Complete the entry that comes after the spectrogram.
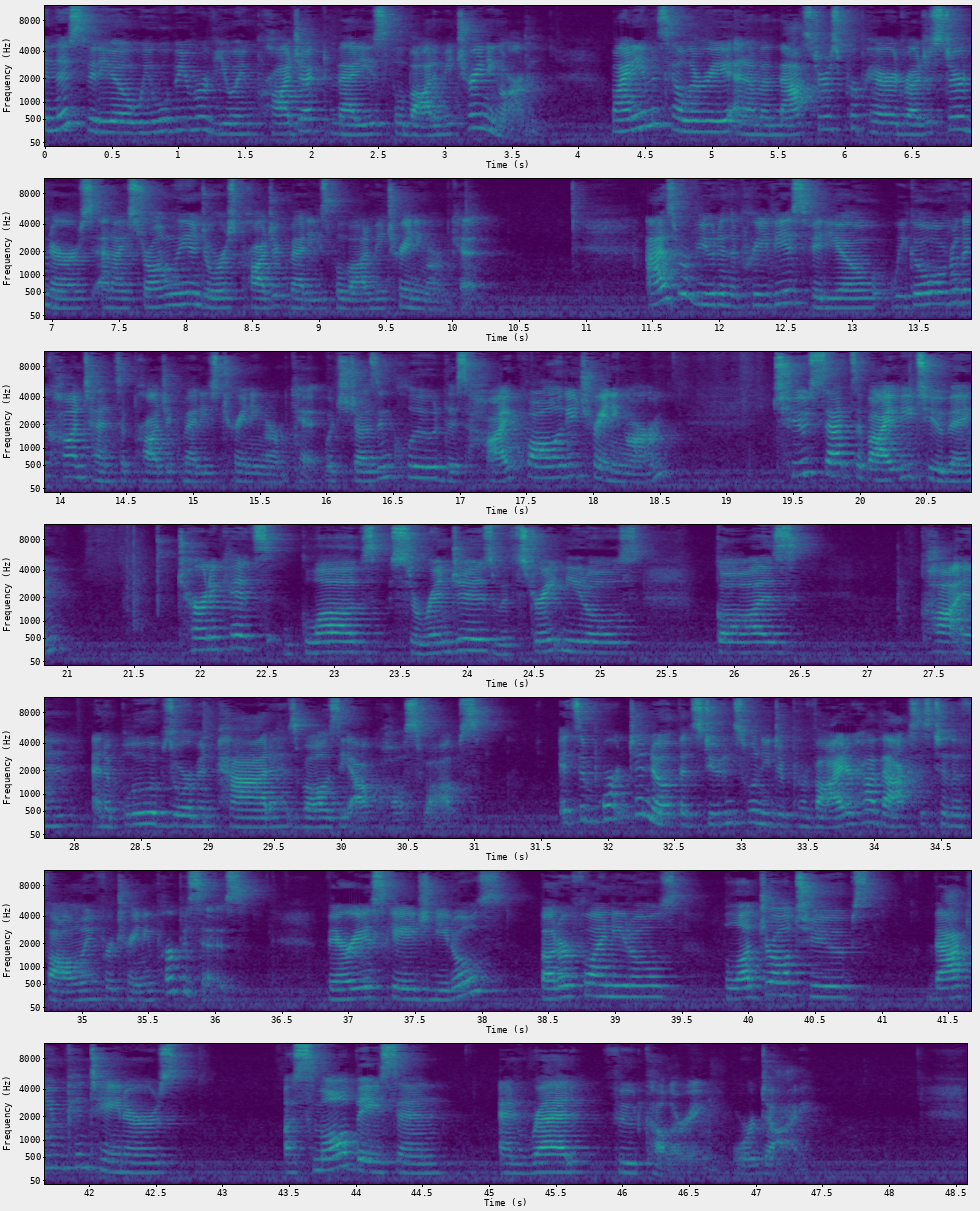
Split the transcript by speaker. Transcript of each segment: Speaker 1: In this video, we will be reviewing Project Medi's phlebotomy training arm. My name is Hillary and I'm a master's prepared registered nurse and I strongly endorse Project Medi's phlebotomy training arm kit. As reviewed in the previous video, we go over the contents of Project Medi's training arm kit, which does include this high quality training arm, two sets of IV tubing, tourniquets, gloves, syringes with straight needles, gauze, cotton, and a blue absorbent pad, as well as the alcohol swabs. It's important to note that students will need to provide or have access to the following for training purposes. Various gauge needles, butterfly needles, blood draw tubes, vacuum containers, a small basin, and red food coloring or dye.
